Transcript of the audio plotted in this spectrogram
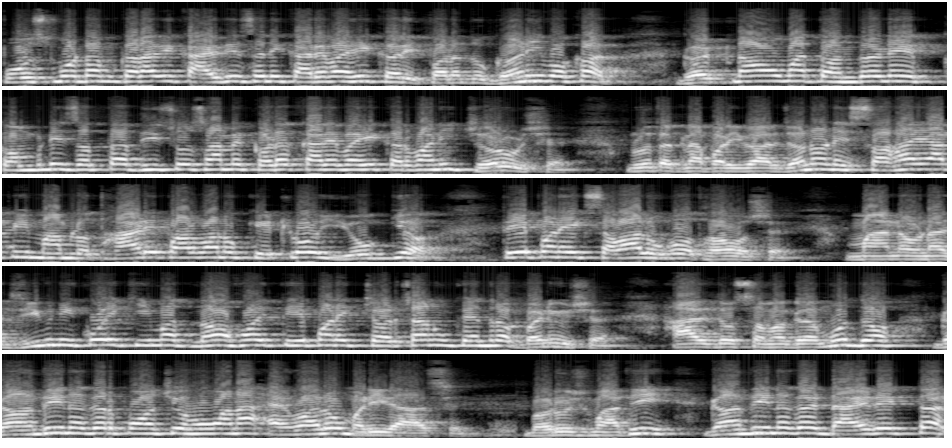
પોસ્ટમોર્ટમ કરાવી કાયદેસરની કાર્યવાહી કરી, પરંતુ ઘણી વખત ઘટનાઓમાં તંત્રને કંપની સત્તાધીશો સામે કડક કાર્યવાહી કરવાની જરૂર છે. મૃતકના પરિવારજનોને સહાય આપી મામલો થાળે પાડવાનો કેટલો યોગ્ય તે પણ એક સવાલ ઊભો થયો છે. માનવના જીવની કોઈ કિંમત ન હોય તે પણ એક ચર્ચાનું કેન્દ્ર બન્યું છે. હાલ તો સમગ્ર મુદ્દો ગાંધીનગર પહોંચ્યો હોવાના અહેવાલો મળી રહ્યા છે ભરૂચમાંથી Gandhinagar director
